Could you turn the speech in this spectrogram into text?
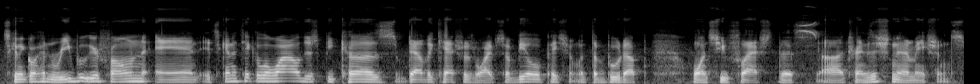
It's going to go ahead and reboot your phone and it's going to take a little while just because Dalvik cache was wiped. So be a little patient with the boot up once you flash this uh, transition animations.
